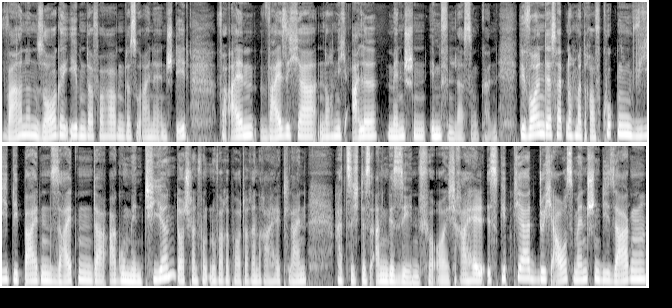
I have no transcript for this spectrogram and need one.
warnen, Sorge eben davor haben, dass so eine entsteht. Vor allem, weil sich ja noch nicht alle Menschen impfen lassen können. Wir wollen deshalb noch mal drauf gucken, wie die beiden Seiten da argumentieren. Deutschlandfunk Nova Reporterin Rahel Klein hat sich das angesehen für euch. Rahel, es gibt ja durchaus Menschen, die sagen,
